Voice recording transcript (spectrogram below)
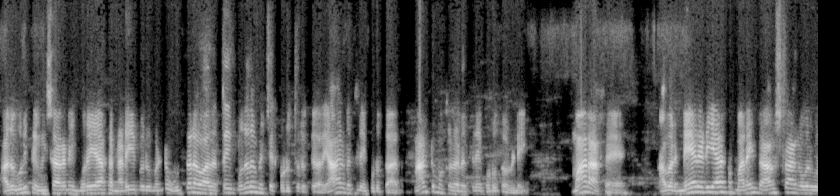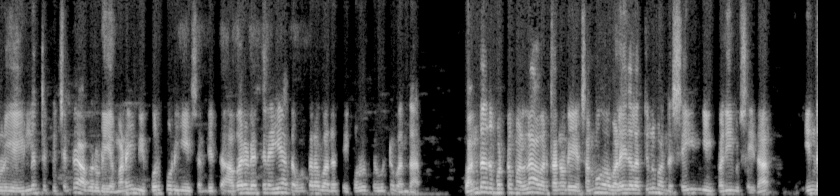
அது குறித்த விசாரணை முறையாக நடைபெறும் என்று உத்தரவாதத்தை முதலமைச்சர் கொடுத்திருக்கிறார். யாரிடத்திலே கொடுத்தார்? நாட்டு மக்களிடத்திலே கொடுக்கவில்லை. மாறாக அவர் நேரடியாக மறைந்த ஆம்ஸ்டாங் அவர்களுடைய இல்லத்துக்கு சென்று அவருடைய மனைவி பொற்கொடியை சந்தித்து அவரிடத்திலேயே அந்த உத்தரவாதத்தை கொடுத்து விட்டு வந்தார். வந்தது மட்டுமல்ல அவர் தன்னுடைய சமூக வலைதளத்திலும் அந்த செய்தியை பதிவு செய்தார். இந்த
